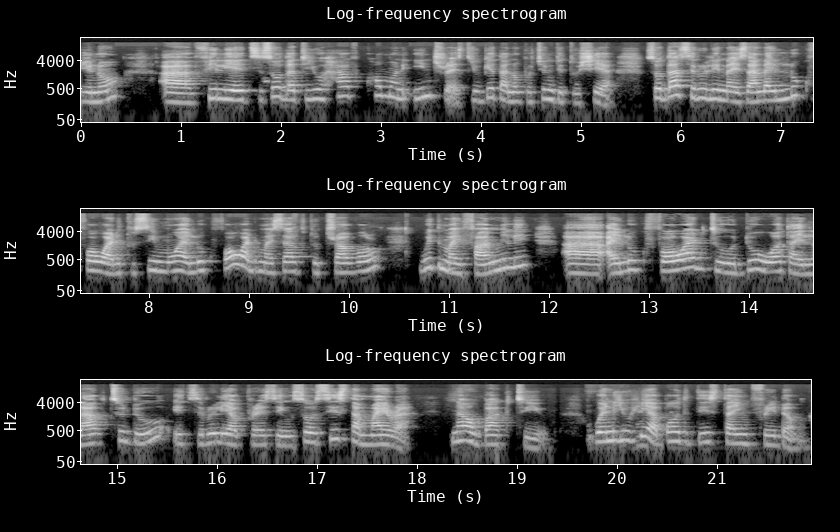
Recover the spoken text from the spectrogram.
you know uh, affiliates so that you have common interest you get an opportunity to share. So that's really nice and i look forward to see more. I look forward myself to travel with my family. Uh, i look forward to do what i love to do. It's really oppressing so sister myra now back to you. When you hear about this time freedom,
